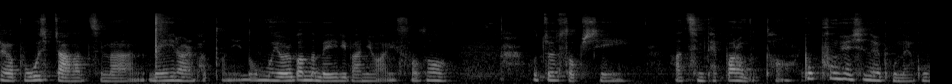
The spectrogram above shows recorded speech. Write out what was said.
제가 보고 싶지 않았지만 메일을 봤더니 너무 열받는 메일이 많이 와 있어서 어쩔 수 없이 아침 대바람부터 폭풍 회신을 보내고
